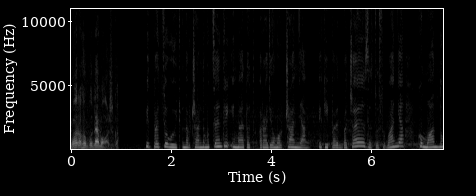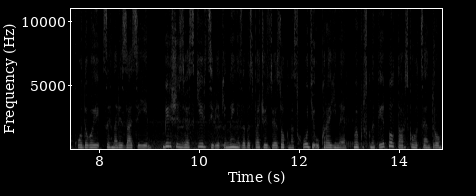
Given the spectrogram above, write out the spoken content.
ворогу буде важко. Відпрацьовують у навчальному центрі і метод радіомовчання, який передбачає застосування командно-кодової сигналізації. Більшість зв'язківців, які нині забезпечують зв'язок на сході України, випускники Полтавського центру.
